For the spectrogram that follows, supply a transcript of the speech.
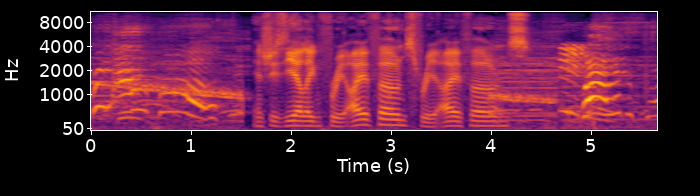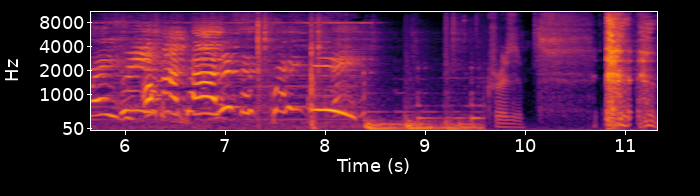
Free iPhones! And she's yelling free iPhones, free iPhones. Wow, this is crazy! Oh my god, this is crazy! Crazy.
